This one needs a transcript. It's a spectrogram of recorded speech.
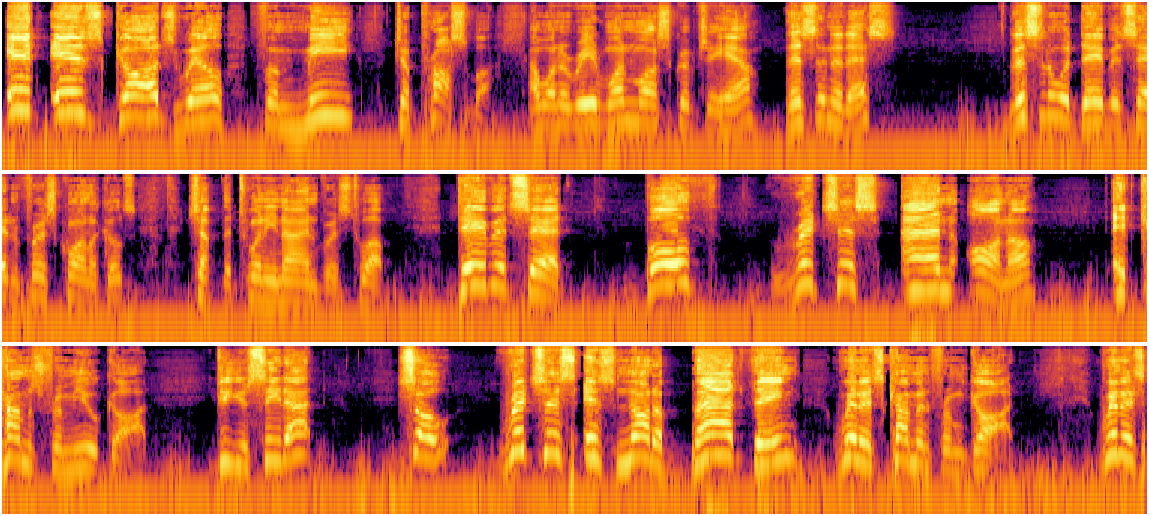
It is God's will for me to prosper. I want to read one more scripture here. Listen to this. Listen to what David said in First Chronicles chapter 29 verse 12. David said, "Both riches and honor it comes from you, God." Do you see that? So, riches is not a bad thing when it's coming from God when it's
